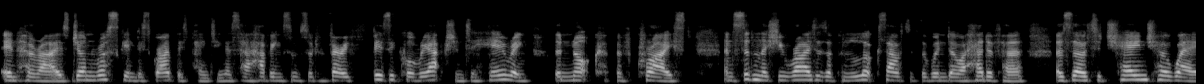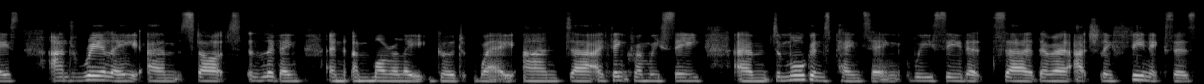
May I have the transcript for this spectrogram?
in her eyes. John Ruskin described this painting as her having some sort of very physical reaction to hearing the knock of Christ. And suddenly she rises up and looks out of the window ahead of her as though to change her ways and really um, start living in a morally good way. And uh, I think when we see um, De Morgan's painting, we see that uh, there are actually phoenixes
